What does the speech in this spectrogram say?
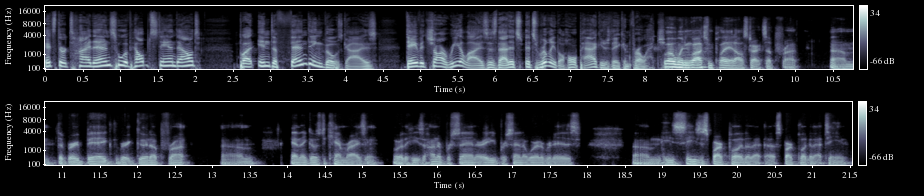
it's their tight ends who have helped stand out. But in defending those guys, David Shaw realizes that it's it's really the whole package they can throw at you. Well, when you watch them play, it all starts up front. Um, they're very big, they're very good up front. Um, and then goes to Cam Rising, whether he's 100% or 80% or whatever it is. Um, he's he's a spark plug of that uh, spark plug of that team.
